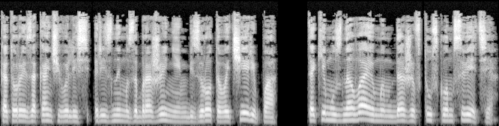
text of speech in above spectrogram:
которые заканчивались резным изображением безротого черепа, таким узнаваемым даже в тусклом свете.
